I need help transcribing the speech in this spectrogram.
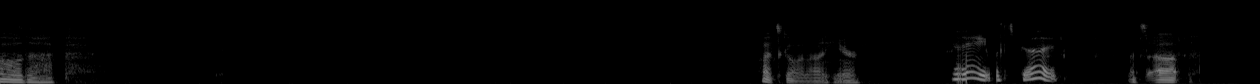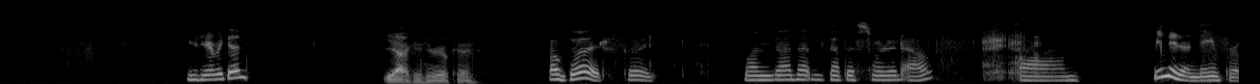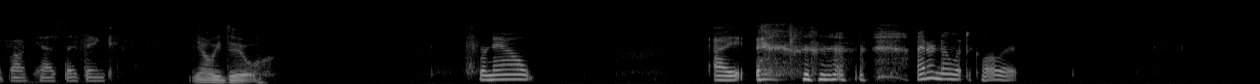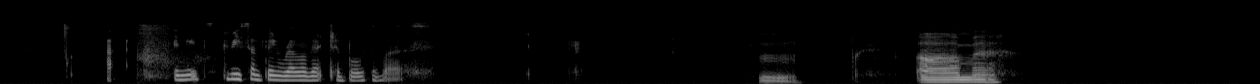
Hold up. What's going on here? Hey, what's good? What's up? You can hear me good? Yeah, I can hear you okay. Oh, good, good. Well, I'm glad that we've got this sorted out. Um, we need a name for a podcast, I think. Yeah, we do. For now, I I don't know what to call it. It needs to be something relevant to both of us. Hmm. Um,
